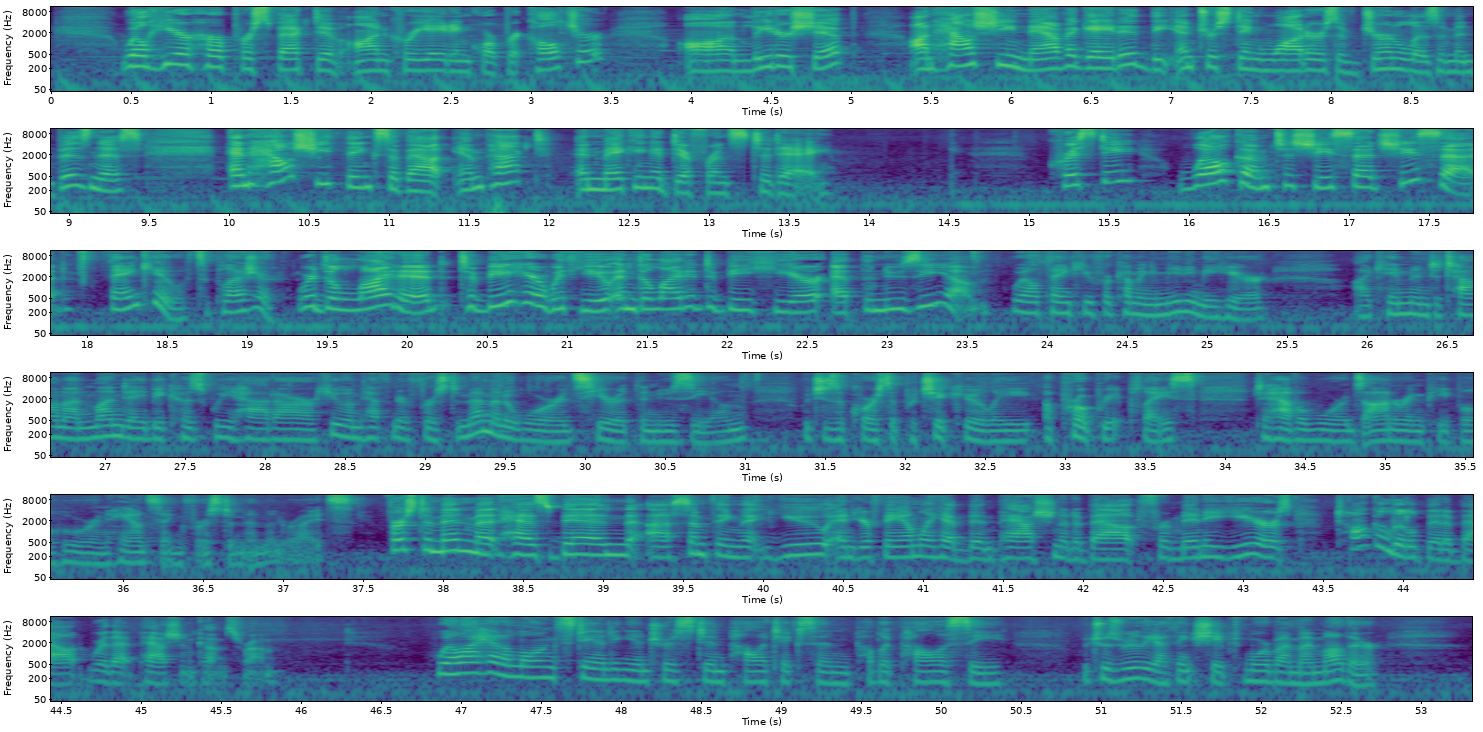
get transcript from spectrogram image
We'll hear her perspective on creating corporate culture, on leadership, on how she navigated the interesting waters of journalism and business, and how she thinks about impact and making a difference today. Christie, welcome to She Said, She Said. Thank you. It's a pleasure. We're delighted to be here with you and delighted to be here at the museum. Well, thank you for coming and meeting me here. I came into town on Monday because we had our Hugh M. Hefner First Amendment Awards here at the museum, which is, of course, a particularly appropriate place to have awards honoring people who are enhancing First Amendment rights. First Amendment has been uh, something that you and your family have been passionate about for many years. Talk a little bit about where that passion comes from. Well, I had a long standing interest in politics and public policy, which was really, I think, shaped more by my mother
